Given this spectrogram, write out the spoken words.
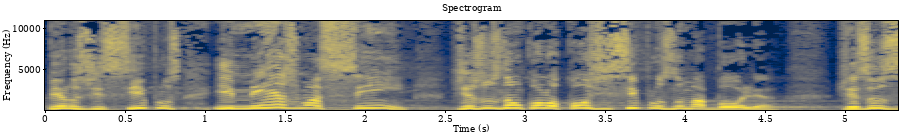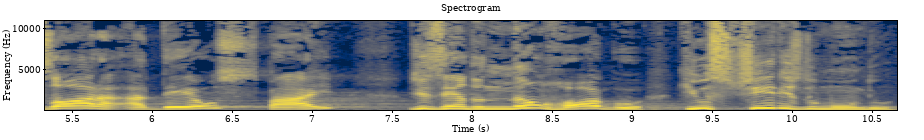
pelos discípulos, e mesmo assim, Jesus não colocou os discípulos numa bolha. Jesus ora a Deus, Pai, dizendo: Não rogo que os tires do mundo,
